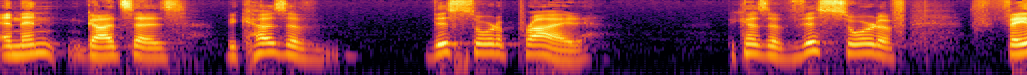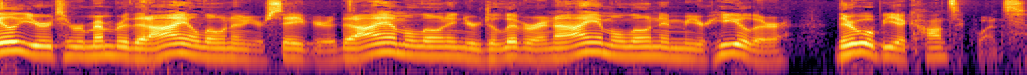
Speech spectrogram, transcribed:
And then God says, because of this sort of pride, because of this sort of failure to remember that I alone am your Savior, that I am alone in your deliverer, and I am alone in your healer, there will be a consequence.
